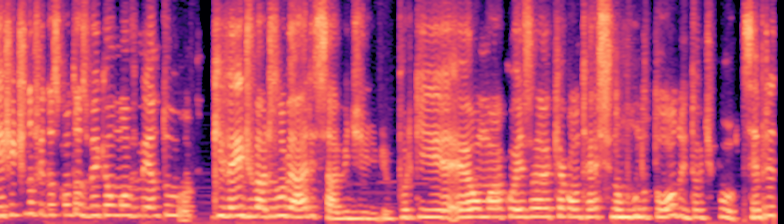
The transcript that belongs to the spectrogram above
E a gente, no fim das contas, vê que é um movimento que veio de vários lugares, sabe? De, porque é uma coisa que acontece no mundo todo. Então, tipo, sempre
